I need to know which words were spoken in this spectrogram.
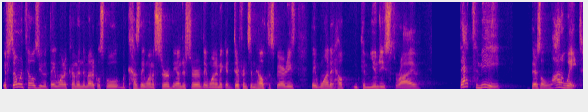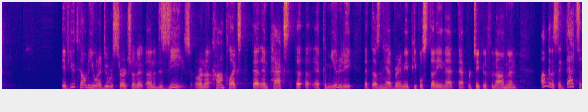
If someone tells you that they want to come into medical school because they want to serve the underserved, they want to make a difference in health disparities, they want to help communities thrive, that to me, there's a lot of weight. If you tell me you want to do research on a, on a disease or on a complex that impacts a, a, community that doesn't have very many people studying that, that particular phenomenon, I'm going to say that's a,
